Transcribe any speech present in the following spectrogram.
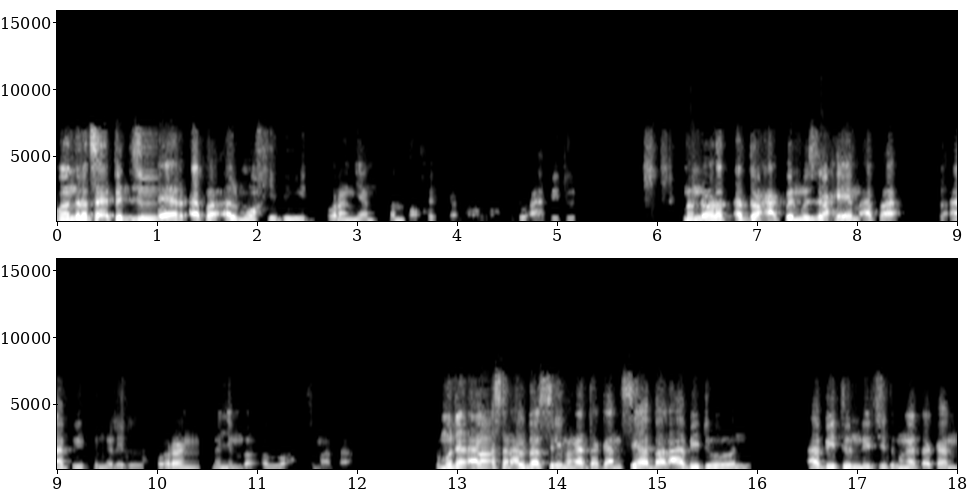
Menurut saya bin Zubair apa al-muwahhidin, orang yang mentauhidkan Allah. Itu abidun. Menurut Ad-Dhahak bin Muzahim apa? Al-abidun lillah, orang menyembah Allah semata. Kemudian Al-Hasan Al-Basri mengatakan siapa al-abidun? Abidun di situ mengatakan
